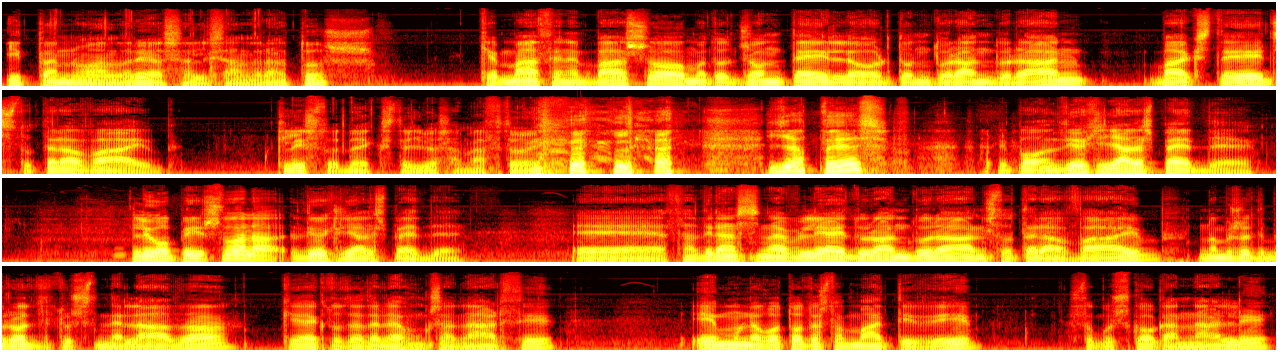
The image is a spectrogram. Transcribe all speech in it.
ήταν ο Ανδρέας Αλισανδράτος. Και μάθαινε μπάσο με τον Τζον Τέιλορ, των Duran Duran, backstage στο Terra Vibe. Κλείστο, εντάξει, τελειώσαμε αυτό. Για πες. Λοιπόν, 2005. Λίγο πίσω, αλλά 2005. Ε, θα δίναν συναυλία οι Duran Duran στο Terra Vibe, νομίζω την πρώτη τους στην Ελλάδα και έκτοτε δεν έχουν ξανάρθει. Ήμουν εγώ τότε στο Mad TV στο μουσικό κανάλι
